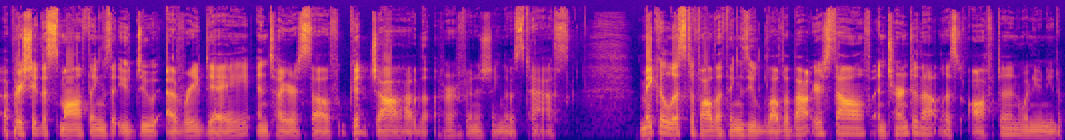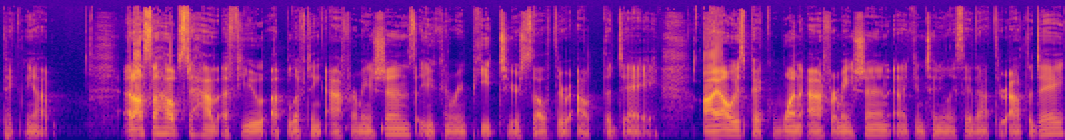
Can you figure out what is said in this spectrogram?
Appreciate the small things that you do every day and tell yourself, good job for finishing those tasks. Make a list of all the things you love about yourself and turn to that list often when you need to pick me up. It also helps to have a few uplifting affirmations that you can repeat to yourself throughout the day. I always pick one affirmation and I continually say that throughout the day.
